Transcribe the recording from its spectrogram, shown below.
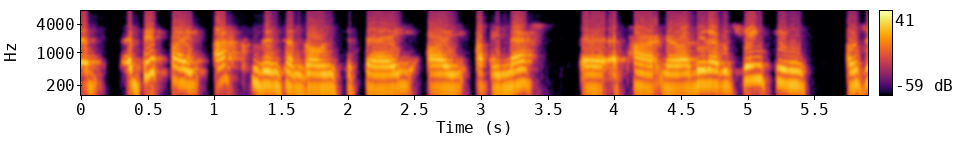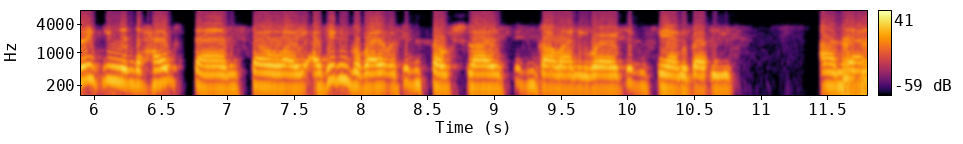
a, a bit by accident, I'm going to say, I I met a partner. I mean, I was drinking. I was drinking in the house then, so I, I didn't go out, I didn't socialise, didn't go anywhere, didn't see anybody. And then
